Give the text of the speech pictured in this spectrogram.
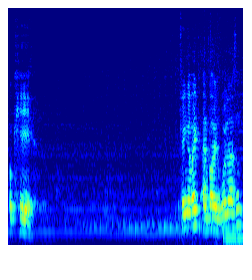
Okay. Finger weg, einfach in Ruhe lassen.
